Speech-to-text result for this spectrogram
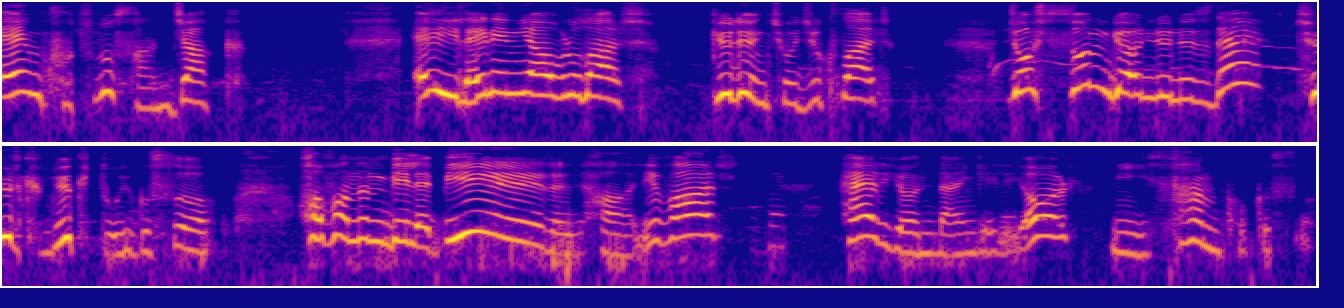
en kutlu sancak. Eğlenin yavrular, gülün çocuklar. Coşsun gönlünüzde Türklük duygusu. Havanın bile bir hali var. Her yönden geliyor Nisan kokusu.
